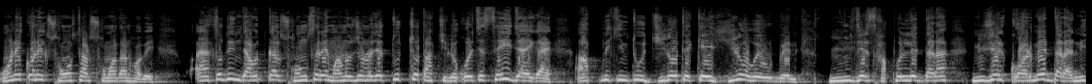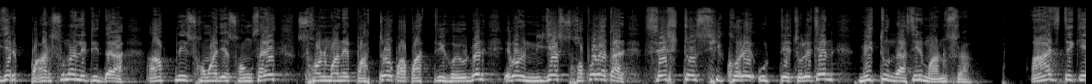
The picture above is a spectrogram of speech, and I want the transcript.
অনেক অনেক সমস্যার সমাধান হবে। এতদিন যাবৎকাল সংসারে মানুষজনরা যে তুচ্ছ তাচ্ছিল্য করেছে, সেই জায়গায় আপনি কিন্তু জিরো থেকে হিরো হয়ে উঠবেন। নিজের সাফল্যের দ্বারা, নিজের কর্মের দ্বারা, নিজের পার্সোনালিটির দ্বারা আপনি সমাজে, সংসারে সম্মানের পাত্র বা পাত্রী হয়ে উঠবেন এবং নিজের সফলতার শ্রেষ্ঠ শিখরে উঠতে চলেছেন মিথুন রাশির মানুষরা। আজ থেকে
